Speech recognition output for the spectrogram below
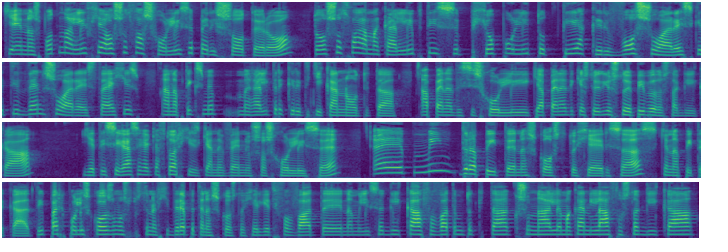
Και να σου πω την αλήθεια, όσο θα ασχολείσαι περισσότερο, τόσο θα ανακαλύπτεις πιο πολύ το τι ακριβώς σου αρέσει και τι δεν σου αρέσει. Θα έχεις αναπτύξει μια μεγαλύτερη κριτική ικανότητα απέναντι στη σχολή και απέναντι και στο ίδιο στο επίπεδο στα αγγλικά. Γιατί σιγά σιγά και αυτό αρχίζει και ανεβαίνει όσο ασχολείσαι. Ε, μην ντραπείτε να σηκώσετε το χέρι σας και να πείτε κάτι. Υπάρχει πολλοί κόσμος που στην αρχή ντρέπεται να σηκώσει το χέρι γιατί φοβάται να μιλήσει αγγλικά, φοβάται με το κοιτάξουν άλλοι, άμα κάνει λάθος στα αγγλικά.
